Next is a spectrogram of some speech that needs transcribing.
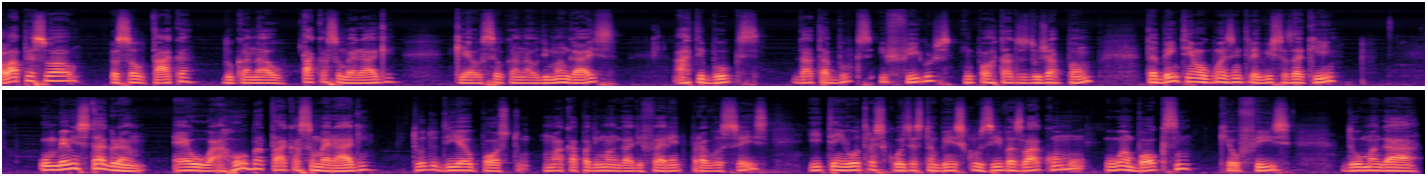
Olá pessoal, eu sou o Taka do canal Taka Sumeragi, que é o seu canal de mangás, artbooks, databooks e figures importados do Japão. Também tenho algumas entrevistas aqui. O meu Instagram é o arroba Takasumeragi. Todo dia eu posto uma capa de mangá diferente para vocês e tem outras coisas também exclusivas lá, como o unboxing que eu fiz do mangá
